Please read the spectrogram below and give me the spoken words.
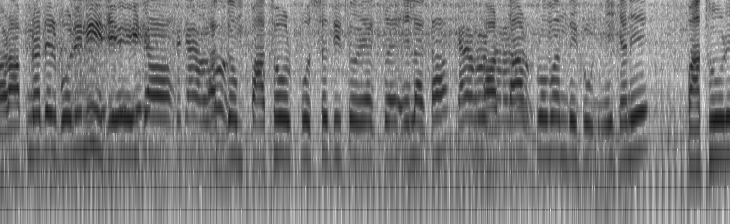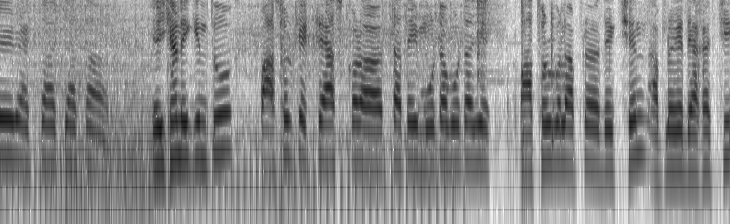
আর আপনাদের বলিনি যে এইটা একদম পাথর প্রস্তুতিত একটা এলাকা। আর তার প্রমাণ দেখুন, এইখানে পাথরের একটা ক্যাসার। এইখানে কিন্তু পাথরকে ক্র্যাশ করা হয় অর্থাৎ এই মোটা মোটা যে পাথরগুলো আপনারা দেখছেন, আপনাকে দেখাচ্ছি।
